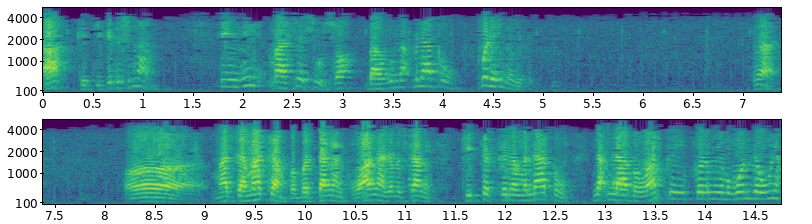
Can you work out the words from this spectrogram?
ah ketika dia senang. Ini masa susah baru nak menabung. Boleh nak gitu. Ya. Oh, macam-macam pembentangan kewangan dalam sekarang Kita kena menabung. Nak menabung apa ekonomi merundung ni?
